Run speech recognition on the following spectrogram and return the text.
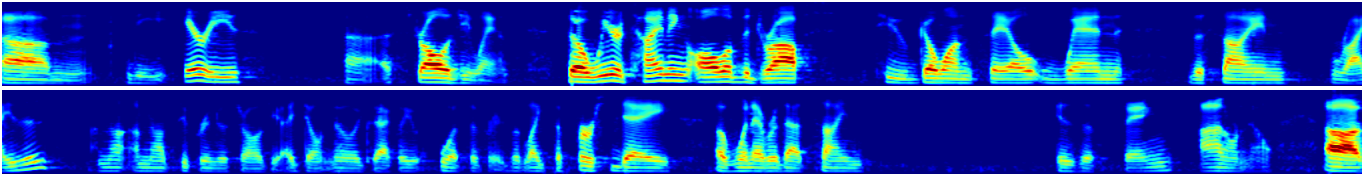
um, the Aries uh, astrology lands. So we are timing all of the drops to go on sale when the sign rises. I'm not, I'm not super into astrology. I don't know exactly what the phrase, but like the first day of whenever that sign is a thing. I don't know. Uh,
